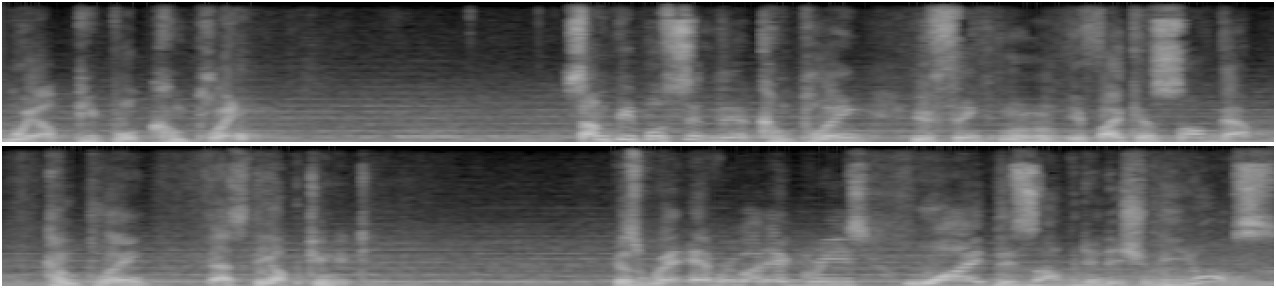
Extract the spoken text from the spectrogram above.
where people complain. Some people sit there complain, you think, mm, if I can solve that complaint, that's the opportunity. Because when everybody agrees why this opportunity should be yours.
